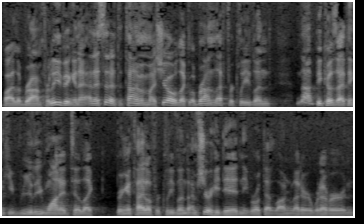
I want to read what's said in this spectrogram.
by LeBron for leaving. And I, and I said at the time of my show, like LeBron left for Cleveland not because I think he really wanted to like bring a title for Cleveland. I'm sure he did, and he wrote that long letter or whatever, and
